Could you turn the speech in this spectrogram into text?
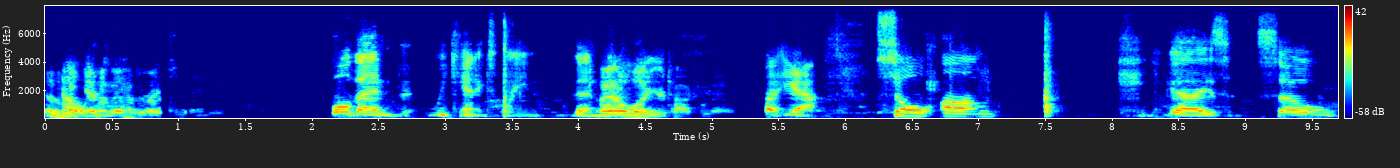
the No, beginning we of the it right Well, then we can't explain. Then, I don't know what you're talking about. but yeah. So, um, you guys. So,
